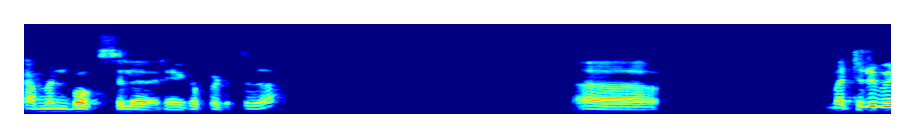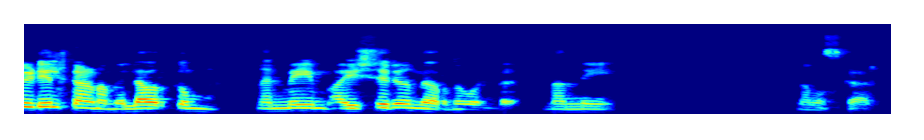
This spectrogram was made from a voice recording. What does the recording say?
കമന്റ് ബോക്സിൽ രേഖപ്പെടുത്തുക. മറ്റൊരു വീഡിയോയിൽ കാണാം. എല്ലാവർക്കും നന്മയും ഐശ്വര്യവും നേർന്നുകൊണ്ട്. നന്ദി. നമസ്കാരം.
